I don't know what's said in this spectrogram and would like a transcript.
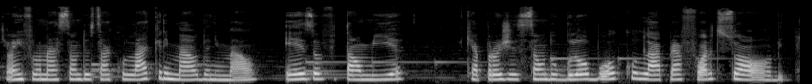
que é a inflamação do saco lacrimal do animal, exoftalmia, que é a projeção do globo ocular para fora de sua órbita,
